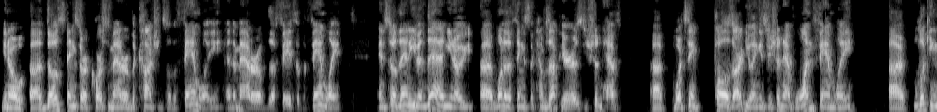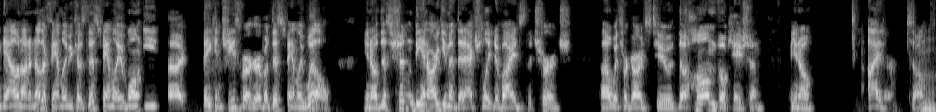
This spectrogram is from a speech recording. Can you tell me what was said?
You know uh, those things are of course a matter of the conscience of the family and the matter of the faith of the family. And so then even then you know uh, one of the things that comes up here is you shouldn't have uh, what st paul is arguing is you shouldn't have one family uh, looking down on another family because this family won't eat bacon cheeseburger but this family will you know this shouldn't be an argument that actually divides the church uh, with regards to the home vocation, you know, either. So, mm.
